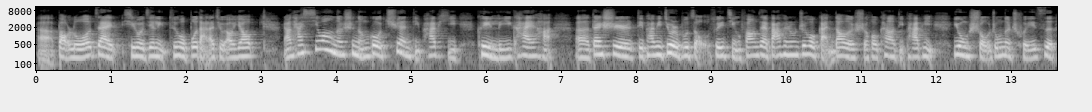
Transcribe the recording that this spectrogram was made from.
呃，保罗在洗手间里最后拨打了九幺幺，然后他希望呢是能够劝 d 帕 p a p 可以离开哈。呃，但是 d 帕 p a p 就是不走，所以警方在八分钟之后赶到的时候，看到 d 帕 p a p 用手中的锤子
